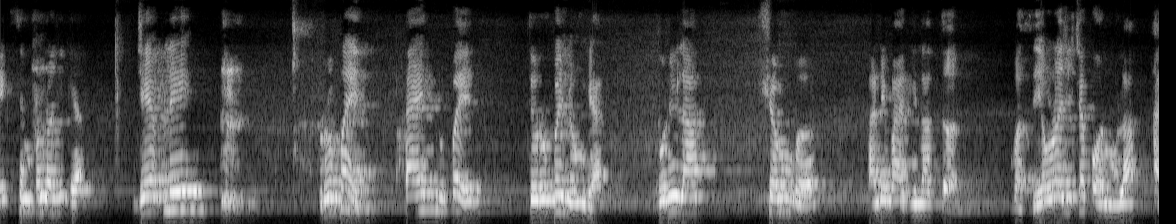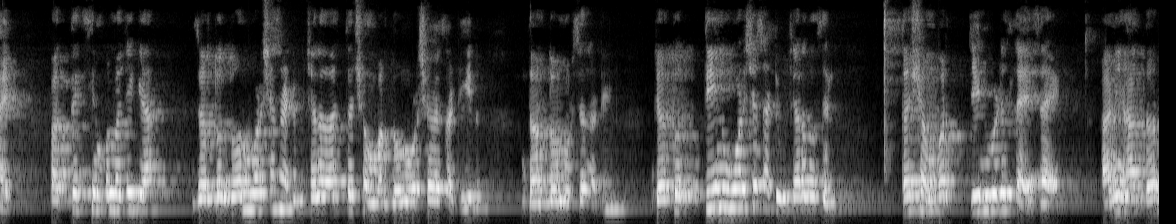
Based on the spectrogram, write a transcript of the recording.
एक सिंपल लॉजिक आहे. जे आपले रुपये आहेत, काय आहेत रुपये ते रुपये लिहून घ्या. गुणिला शंभर आणि भागीला दर. बस एवढा ज्याच्या फॉर्म्युला आहे. फक्त एक सिंपल लॉजिक घ्या. जर तो दोन वर्षासाठी विचारत असेल तर शंभर दोन वर्षासाठी येईल. दर दोन वर्षासाठी जर तो तीन वर्षासाठी विचारत असेल तर शंभर तीन वेळेस लिहायचा आहे आणि हा दर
